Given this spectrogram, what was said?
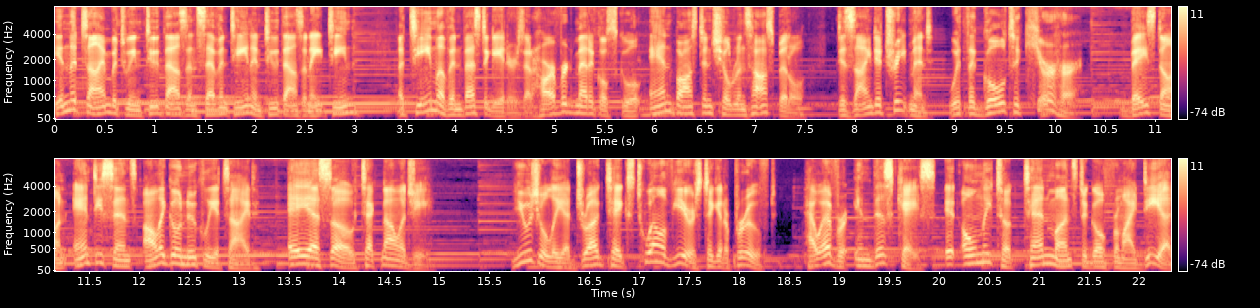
In the time between 2017 and 2018, a team of investigators at Harvard Medical School and Boston Children's Hospital designed a treatment with the goal to cure her based on antisense oligonucleotide ASO technology. Usually, a drug takes 12 years to get approved. However, in this case, it only took 10 months to go from idea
